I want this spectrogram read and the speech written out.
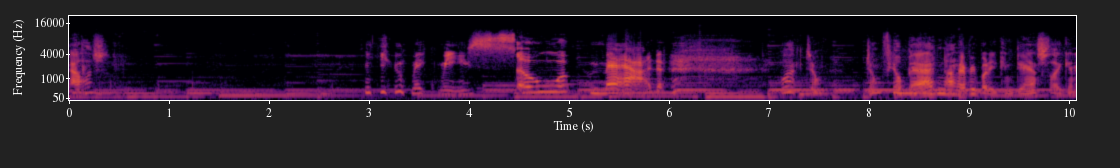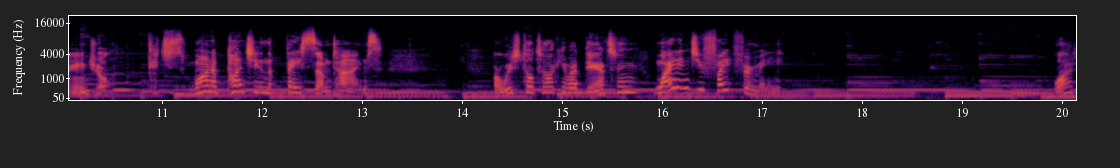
Alice? You make me so mad. What? Don't don't feel bad. Not everybody can dance like an angel. I just want to punch you in the face sometimes. Are we still talking about dancing? Why didn't you fight for me? What?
